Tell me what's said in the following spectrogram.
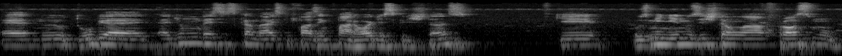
é, no YouTube. É, é de um desses canais que fazem paródias cristãs. Que os meninos estão lá próximo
